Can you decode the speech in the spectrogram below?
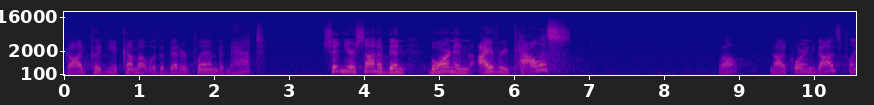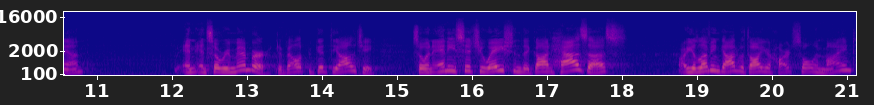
God, couldn't you come up with a better plan than that? Shouldn't your son have been born in ivory palace? Well, not according to God's plan. And, and so remember, develop a good theology. So, in any situation that God has us, are you loving God with all your heart, soul, and mind?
